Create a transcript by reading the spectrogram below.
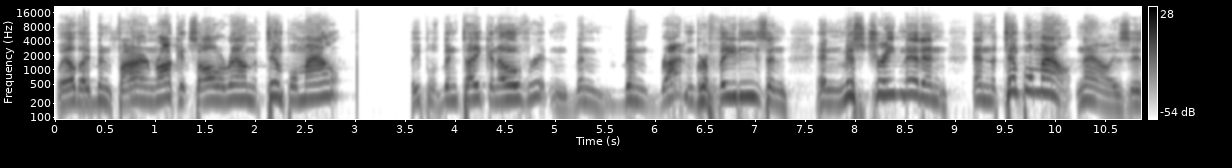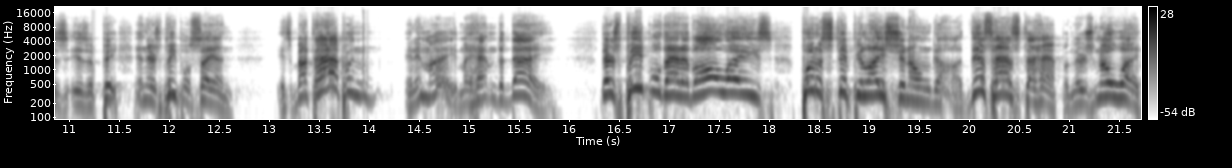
Well, they've been firing rockets all around the Temple Mount. People's been taking over it and been been writing graffitis and and mistreating it and and the Temple Mount now is is is a and there's people saying it's about to happen and it may it may happen today. There's people that have always put a stipulation on God. This has to happen. There's no way.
